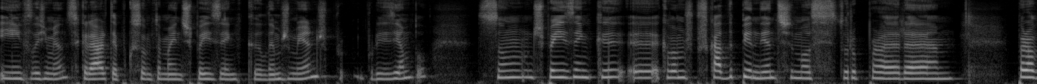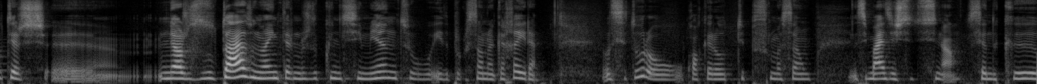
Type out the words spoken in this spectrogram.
e infelizmente, se calhar, até porque somos também dos países em que lemos menos, por, por exemplo, são dos países em que uh, acabamos por ficar dependentes de uma licenciatura para. Para obter uh, melhores resultados não é? em termos de conhecimento e de progressão na carreira, licenciatura ou qualquer outro tipo de formação assim, mais institucional, sendo que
